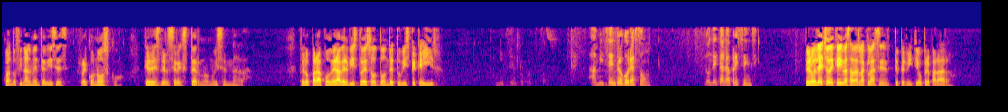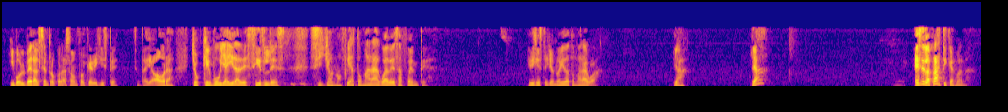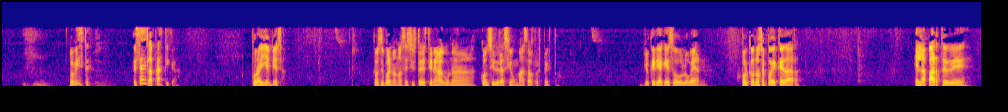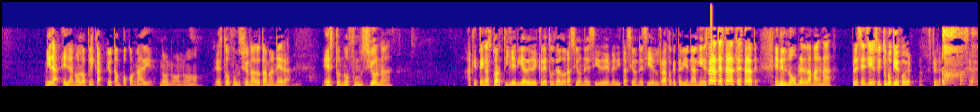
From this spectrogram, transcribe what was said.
Cuando finalmente dices, reconozco que desde el ser externo no hice nada. Pero para poder haber visto eso, ¿dónde tuviste que ir? A mi centro corazón. ¿Dónde está la presencia? Pero el hecho de que ibas a dar la clase te permitió preparar y volver al centro corazón porque dijiste, "Chuta, y ahora, ¿yo qué voy a ir a decirles si yo no fui a tomar agua de esa fuente? Y dijiste, yo no he ido a tomar agua. Ya. Ya. Esa es la práctica, hermana. ¿Lo viste? Esa es la práctica. Por ahí empieza. Entonces, bueno, no sé si ustedes tienen alguna consideración más al respecto. Yo quería que eso lo vean. Porque uno se puede quedar en la parte de, mira, ella no lo aplica, yo tampoco, nadie. No, no, no. Esto funciona de otra manera. Esto no funciona a que tengas tu artillería de decretos, de adoraciones y de meditaciones y el rato que te viene alguien, espérate, espérate, espérate, en el nombre de la magna presencia yo soy, tú no tienes poder. No, sea,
